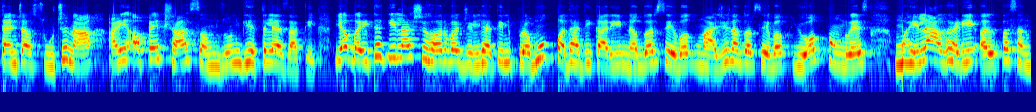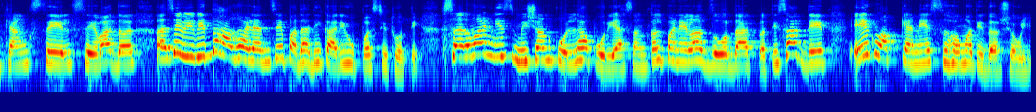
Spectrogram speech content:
त्यांच्या सूचना आणि अपेक्षा समजून घेतल्या जातील. या बैठकीला शहर व जिल्ह्यातील प्रमुख पदाधिकारी नगरसेवक माजी नगरसेवक युवक काँग्रेस महिला आघाडी अल्पसंख्याक सेल सेवा दल असे विविध आघाड्यांचे पदाधिकारी उपस्थित होते. सर्वांनीच मिशन कोल्हापूर या संकल्पनेला जोरदार प्रतिसाद देत एक वाक्याने सहमती दर्शवली.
